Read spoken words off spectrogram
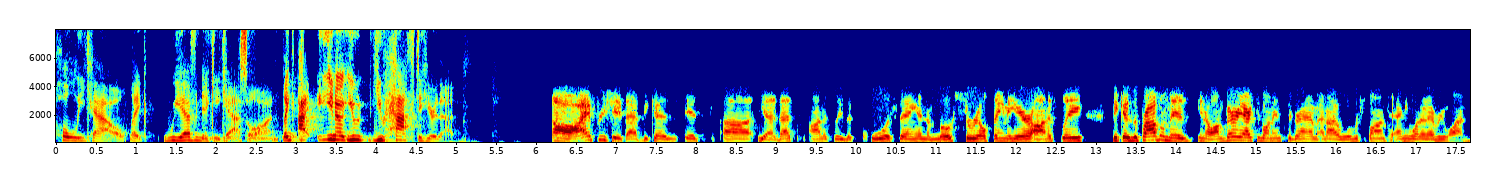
holy cow! Like, we have Nikki Castle on. Like, I, you know, you you have to hear that. Oh, I appreciate that because it's uh yeah, that's honestly the coolest thing and the most surreal thing to hear, honestly. Because the problem is, you know, I'm very active on Instagram and I will respond to anyone and everyone.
